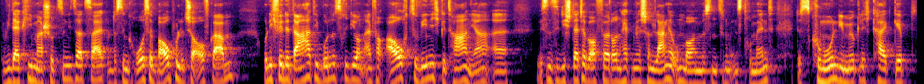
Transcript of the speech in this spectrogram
wie der Klimaschutz in dieser Zeit. Und das sind große baupolitische Aufgaben. Und ich finde, da hat die Bundesregierung einfach auch zu wenig getan. Ja? Äh, wissen Sie, die Städtebauförderung hätten wir schon lange umbauen müssen zu einem Instrument, das Kommunen die Möglichkeit gibt,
